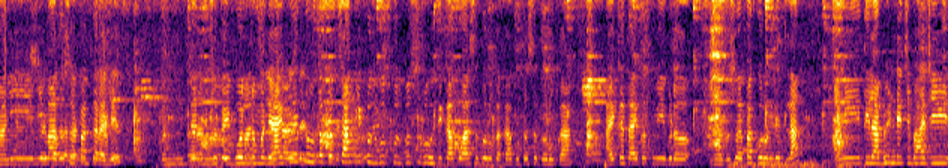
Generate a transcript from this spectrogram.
आणि मी माझा स्वयंपाक करायले. पण त्यांचं काही बोलणं मध्ये ऐकू येत नव्हतं पण चांगली कुजबुज कुजबुज सुरू होती. काकू असं करू का? काकू तसं करू का? ऐकत ऐकत मी इकडं माझा स्वयंपाक करून घेतला. आणि तिला भेंडीची भाजी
